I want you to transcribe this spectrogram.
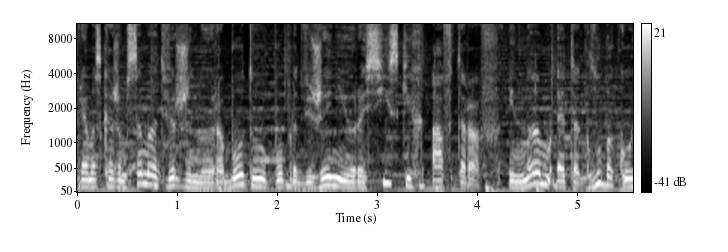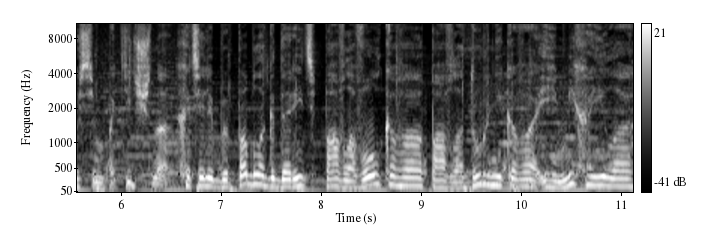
прямо прямо скажем, самоотверженную работу по продвижению российских авторов, и нам это глубоко симпатично. Хотели бы поблагодарить Павла Волкова, Павла Дурникова и Михаила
